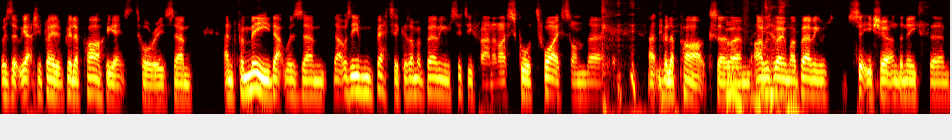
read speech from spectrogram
was that we actually played at Villa Park against the Tories. Um, and for me, that was um, that was even better because I'm a Birmingham City fan, and I scored twice on the at Villa Park. So Oh, um, I was wearing my Birmingham City shirt underneath. Um,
